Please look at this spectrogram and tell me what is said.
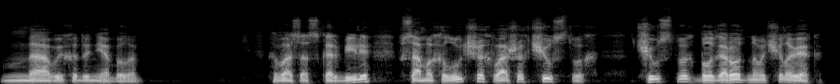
Да, выхода не было. Вас оскорбили в самых лучших ваших чувствах, чувствах благородного человека.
